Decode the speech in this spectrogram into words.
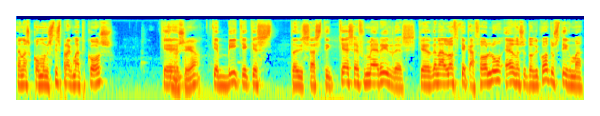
Ένας κομμουνιστής πραγματικός. Και, Στην ουσία. και μπήκε και στις αστικές εφημερίδες και δεν αλώθηκε καθόλου. Έδωσε το δικό του στίγμα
